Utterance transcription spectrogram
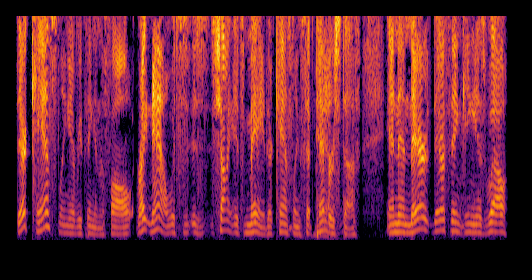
They're canceling everything in the fall right now, which is shocking. It's May; they're canceling September yeah. stuff, and then their their thinking is, well,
